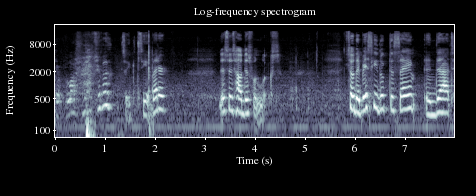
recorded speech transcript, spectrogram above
Get So you can see it better. This is how this one looks. So they basically look the same, and that's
